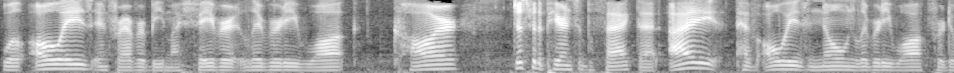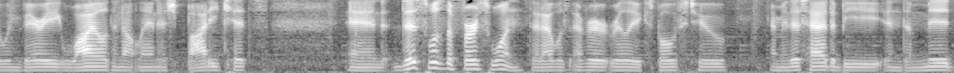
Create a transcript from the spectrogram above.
will always and forever be my favorite Liberty Walk car. Just for the pure and simple fact that I have always known Liberty Walk for doing very wild and outlandish body kits. And this was the first one that I was ever really exposed to. I mean, this had to be in the mid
